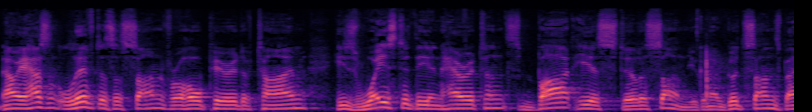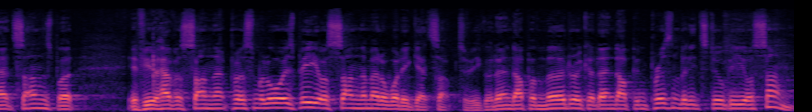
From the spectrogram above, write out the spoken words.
Now, he hasn't lived as a son for a whole period of time. He's wasted the inheritance, but he is still a son. You can have good sons, bad sons, but if you have a son, that person will always be your son no matter what he gets up to. He could end up a murderer, He could end up in prison, but he'd still be your son.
